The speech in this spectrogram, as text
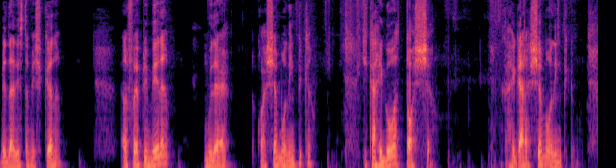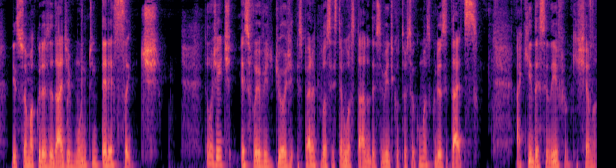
medalhista mexicana, ela foi a primeira mulher com a chama olímpica que carregou a tocha. Carregar a chama olímpica. Isso é uma curiosidade muito interessante. Então, gente, esse foi o vídeo de hoje. Espero que vocês tenham gostado desse vídeo, que eu trouxe algumas curiosidades aqui desse livro que chama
